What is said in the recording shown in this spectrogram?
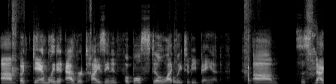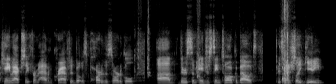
um, but gambling and advertising in football still likely to be banned. Um, this, that came actually from Adam Crafton, but was part of this article. Um, there's some interesting talk about potentially getting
